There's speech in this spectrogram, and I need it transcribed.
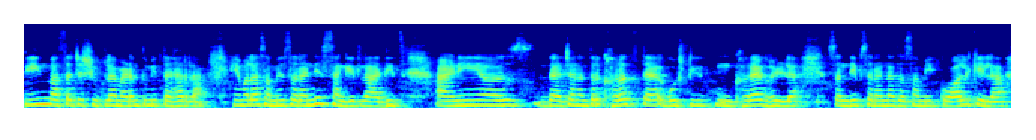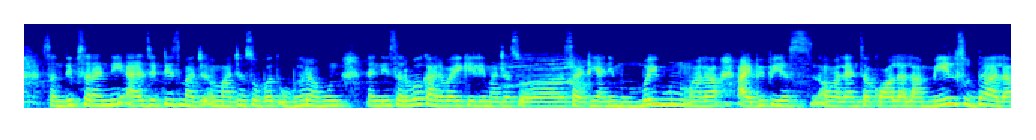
तीन वाजताच्या शिफ्टला मॅडम तुम्ही तयार राहा. हे मला समीर सरांनीच सांगितलं आधीच. आणि त्याच्यानंतर खरंच त्या गोष्टी खऱ्या घडल्या. संदीप सरांना जसा मी कॉल केला संदीप सरांनी ॲज इट इज माझ्या माझ्यासोबत उभं राहून त्यांनी सर्व कारवाई केली. माझ्या साठी आणि मुंबईहून मला आय बी पी एसवाल्यांचा कॉल आला मेलसुद्धा आला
